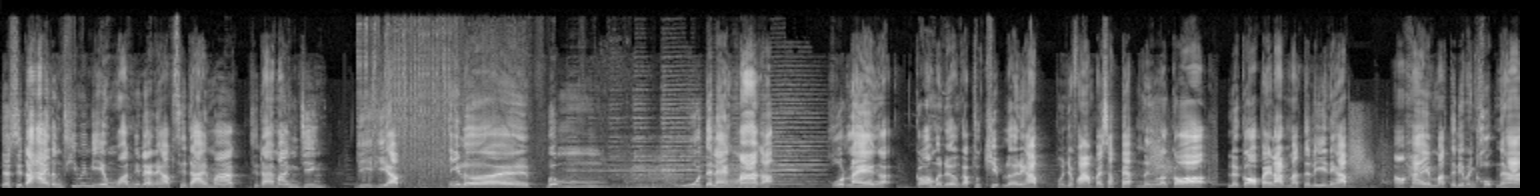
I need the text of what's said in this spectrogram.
แต่เสียดายตรงที่ไม่มี M1 นี่แหละนะครับเสียดายมากเสียดายมากจริงๆยีทีครับนี่เลยบึ้มโอ้แต่แรงมากอะโคตรแรงอะก็เหมือนเดิมกับทุกคลิปเลยนะครับ ผมจะฟาร์มไปสักแป๊บหนึ่งแล้วก็แล้วก็ไปรัดมัตเตอรี่นะครับ เอาให้มัตเตอรี่มันครบนะฮะ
